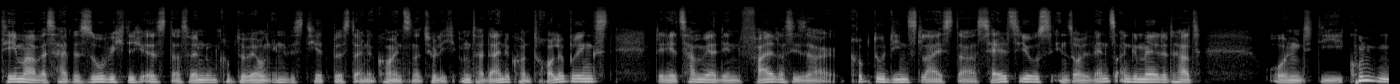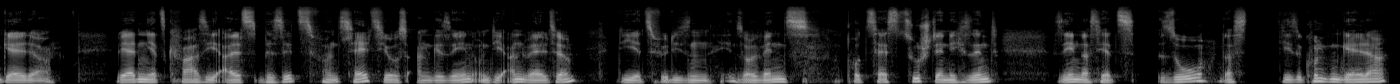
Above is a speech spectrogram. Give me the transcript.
Thema, weshalb es so wichtig ist, dass wenn du in Kryptowährung investiert bist, deine Coins natürlich unter deine Kontrolle bringst. Denn jetzt haben wir den Fall, dass dieser Kryptodienstleister Celsius Insolvenz angemeldet hat und die Kundengelder werden jetzt quasi als Besitz von Celsius angesehen und die Anwälte, die jetzt für diesen Insolvenzprozess zuständig sind, sehen das jetzt so, dass diese Kundengelder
